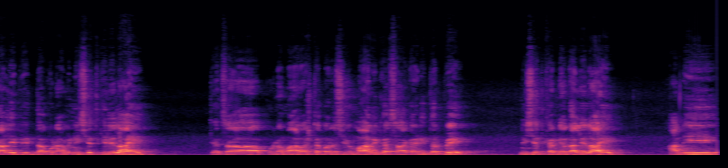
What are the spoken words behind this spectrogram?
काली काळे दाखवून आम्ही निषेध केलेला आहे त्याचा पूर्ण महाराष्ट्रभर शिव महाविकास आघाडीतर्फे निषेध करण्यात आलेला आहे. आणि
